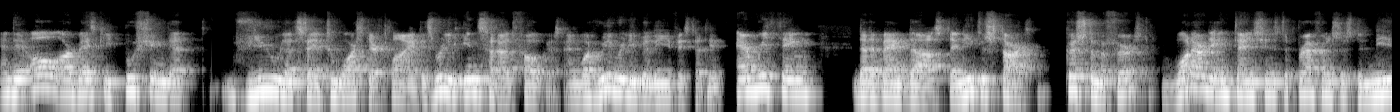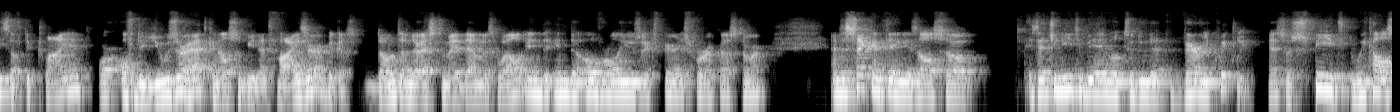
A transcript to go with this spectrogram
And they all are basically pushing that view, let's say, towards their client. It's really inside out focused. And what we really believe is that in everything that a bank does, they need to start customer first. What are the intentions, the preferences, the needs of the client or of the user? It can also be an advisor because don't underestimate them as well in the in the overall user experience for a customer. And the second thing is also is that you need to be able to do that very quickly. Yeah, so speed, we call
